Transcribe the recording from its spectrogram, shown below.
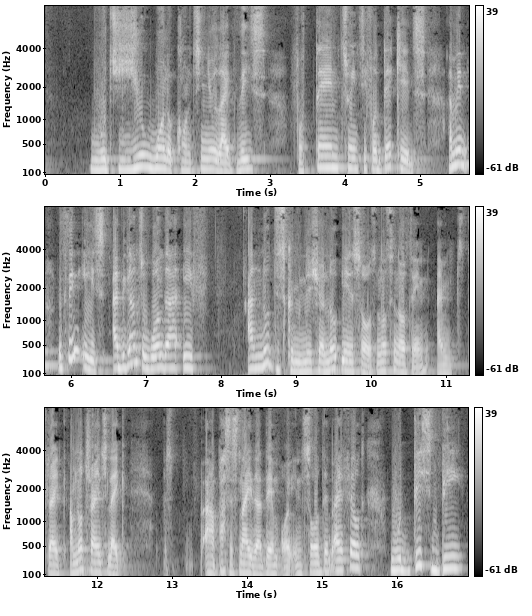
Would you want to continue like this for 10 20 for decades? I mean the thing is i began to wonder if and no discrimination no insults nothing nothing. I'm like i'm not trying to like uh, pass a snide at them or insult them i felt would this be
